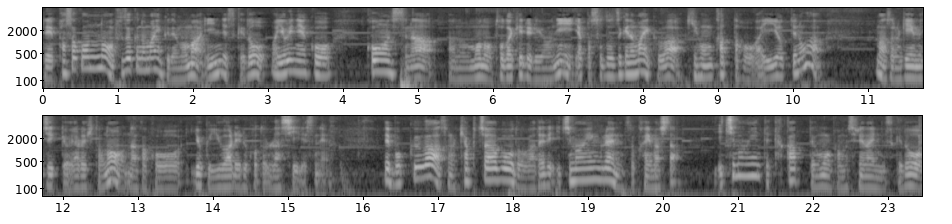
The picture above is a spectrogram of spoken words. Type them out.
でパソコンの付属のマイクでもまあいいんですけど、まあ、よりねこう高音質なあのものを届けれるようにやっぱ外付けのマイクは基本買った方がいいよっていうのがまあそのゲーム実況やる人のなんかこうよく言われることらしいですね。で僕はそのキャプチャーボードが大体1万円ぐらいのやつを買いました。1万円って高って思うかもしれないんですけど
